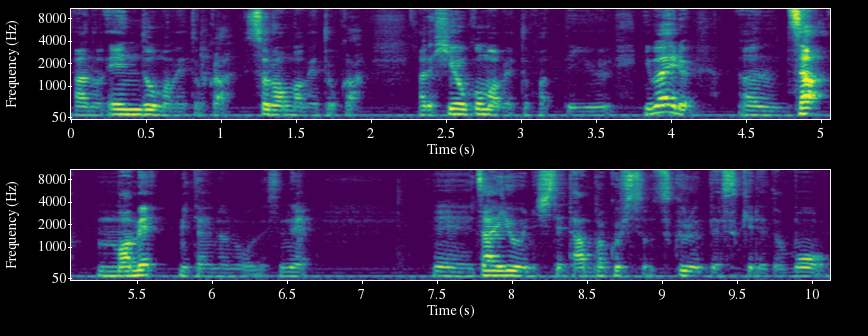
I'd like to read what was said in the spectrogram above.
あのエンドウ豆とかそら豆とかあとひよこ豆とかっていういわゆるあのザ豆みたいなのをですねえー、材料にしてタンパク質を作るんですけれども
